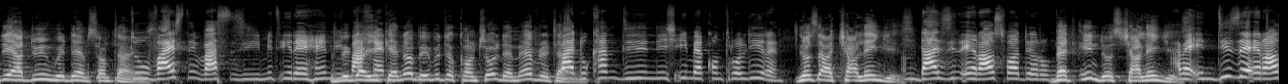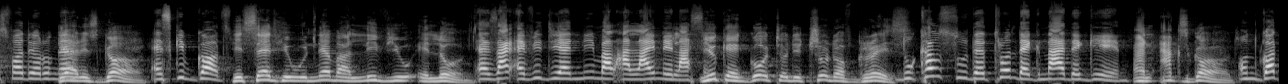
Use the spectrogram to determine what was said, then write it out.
they are doing with them sometimes. Du weißt nicht, was sie mit ihrem Handy Because you machen. cannot be able to control them every Weil du time. kannst die nicht immer kontrollieren. Those are challenges. Und da sind Herausforderungen. But in those challenges, Aber in diese Herausforderungen, there is God. es gibt Gott. He said he will never leave you alone. Er sagt, er wird dir niemals alleine lassen. You can go to the throne of grace Du kannst zu der Thron der Gnade gehen and ask God. und Gott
